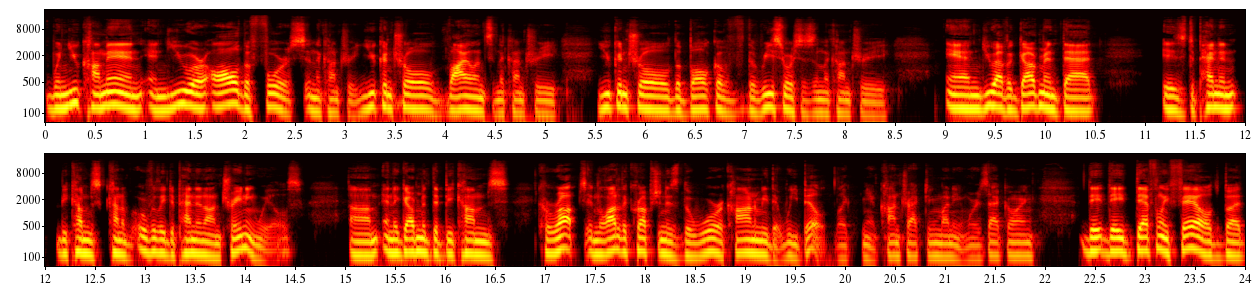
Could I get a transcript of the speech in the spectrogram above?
when you come in and you are all the force in the country, you control violence in the country, you control the bulk of the resources in the country, and you have a government that is dependent, becomes kind of overly dependent on training wheels, um, and a government that becomes corrupt. And a lot of the corruption is the war economy that we built, like you know, contracting money. And where's that going? They they definitely failed, but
